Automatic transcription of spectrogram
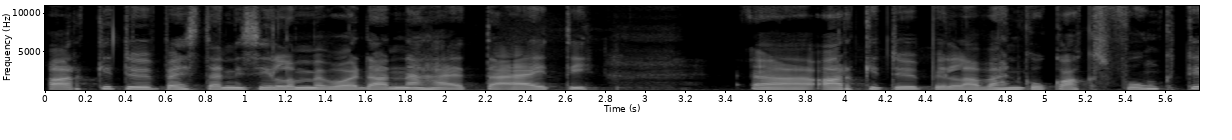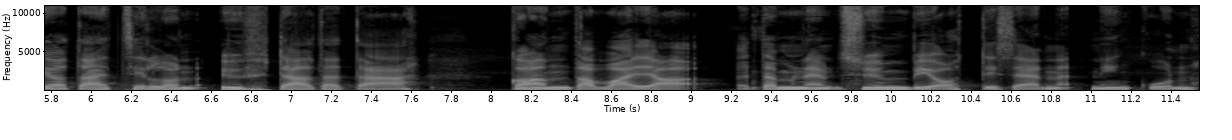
arkkityypeistä, niin silloin me voidaan nähdä, että äiti ää, arkkityypillä on vähän niin kuin kaksi funktiota, että silloin yhtäältä tämä kantava ja tämmöinen symbioottisen niin kuin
